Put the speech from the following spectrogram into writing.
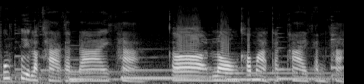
พูดคุยราคากันได้ค่ะ ก็ลองเข้ามาทักทายกันค่ะ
